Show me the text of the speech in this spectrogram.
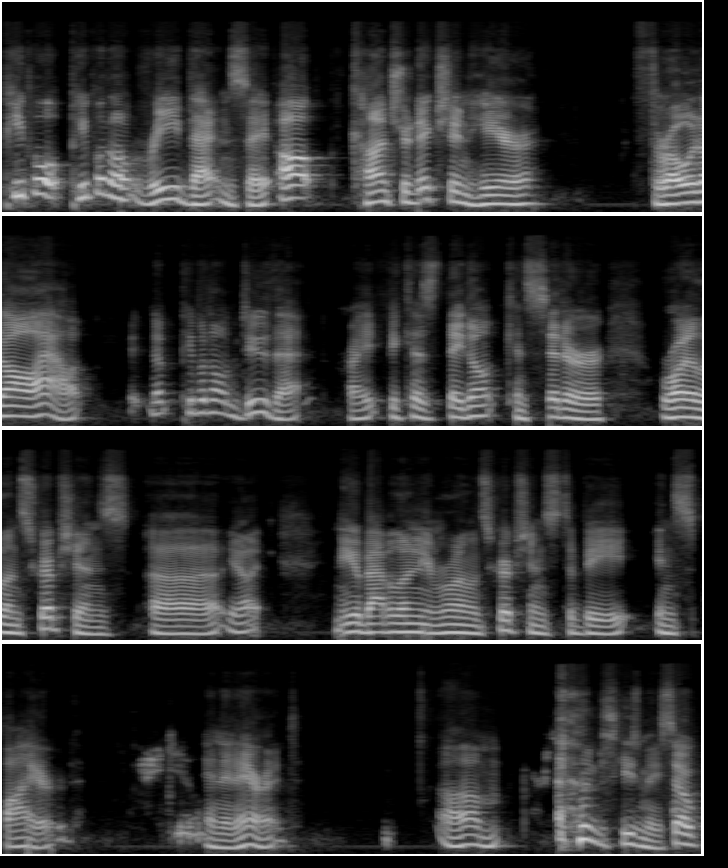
people people don't read that and say, "Oh, contradiction here, throw it all out. No, people don't do that, right? Because they don't consider royal inscriptions, uh, you know, Neo Babylonian royal inscriptions to be inspired and inerrant. Um, excuse me. So,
